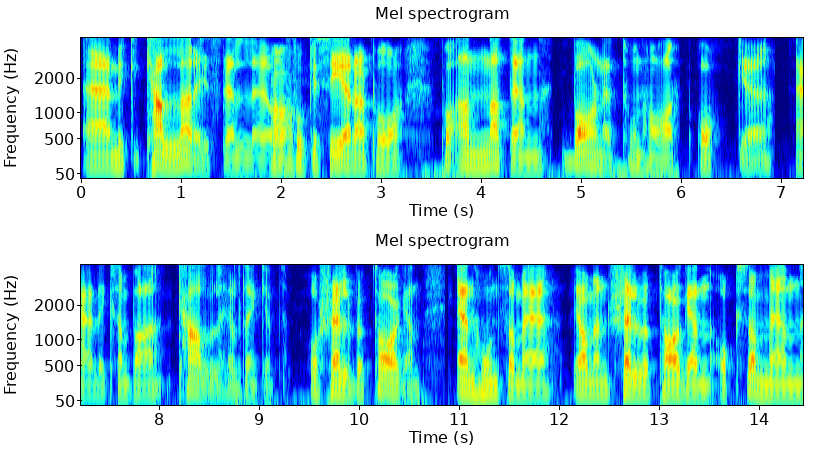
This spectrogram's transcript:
är mycket kallare istället och Ja. fokuserar på, på annat än barnet hon har och eh, är liksom bara kall helt enkelt och självupptagen. Än hon som är, ja men självupptagen också men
